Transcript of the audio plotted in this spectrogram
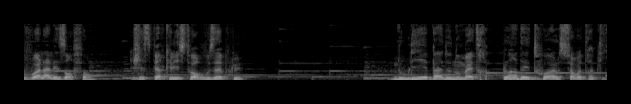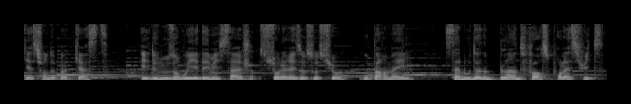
Voilà les enfants, j'espère que l'histoire vous a plu. N'oubliez pas de nous mettre plein d'étoiles sur votre application de podcast et de nous envoyer des messages sur les réseaux sociaux ou par mail. Ça nous donne plein de force pour la suite.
